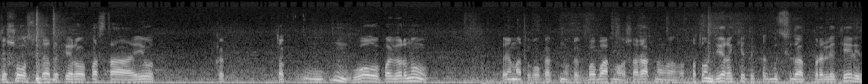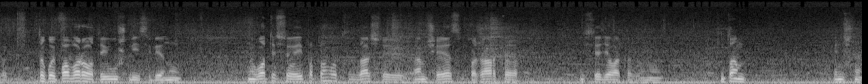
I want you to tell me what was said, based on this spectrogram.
Дошел сюда до первого поста и вот как так ну, голову повернул, прямо такой как, ну, как бабахнуло, шарахнуло. А потом две ракеты как бы сюда пролетели, так- такой поворот и ушли себе. Ну, ну вот и все. И потом вот дальше МЧС, пожарка и все дела как бы. Ну, ну там, конечно,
